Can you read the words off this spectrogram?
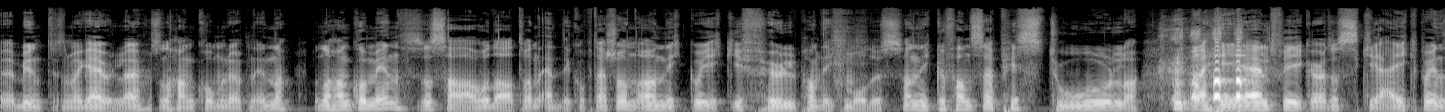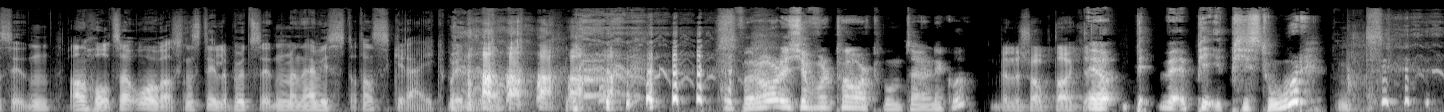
eh, begynte liksom å gaule, så når han kom løpende inn, da. Og når han kom inn, så sa hun da at det var en edderkopp der sånn, og Nico gikk i full panikkmodus. Han gikk og fant seg pistol og var helt frika ut og skreik på innsiden. Han holdt seg overraskende stille på utsiden, men jeg visste at han skreik på innsida. Hvorfor har du ikke fortalt meg om det Nico? Vil du se opptaket? Ja, pi pi pistol?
